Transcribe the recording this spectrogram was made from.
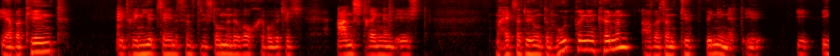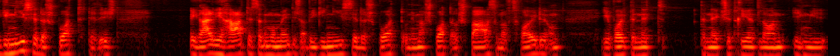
ich habe ein Kind, ich trainiere 10 bis 15 Stunden in der Woche, wo wirklich anstrengend ist. Man hätte es natürlich unter den Hut bringen können, aber so ein Typ bin ich nicht. Ich, ich, ich genieße den Sport. Das ist, egal wie hart es dann im Moment ist, aber ich genieße den Sport und ich mache Sport aus Spaß und aus Freude und ich wollte nicht den nächsten Triathlon irgendwie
